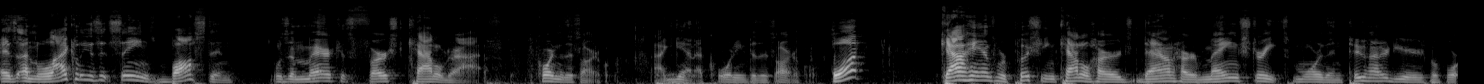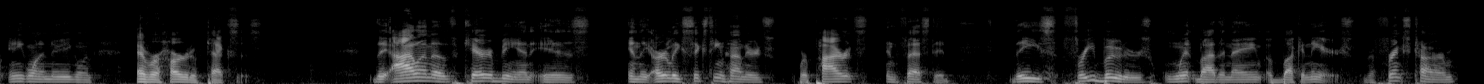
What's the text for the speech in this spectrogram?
As unlikely as it seems, Boston was America's first cattle drive, according to this article. Again, according to this article. What? Cowhands were pushing cattle herds down her main streets more than 200 years before anyone in New England ever heard of Texas. The island of Caribbean is in the early 1600s where pirates infested. These freebooters went by the name of buccaneers. The French term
